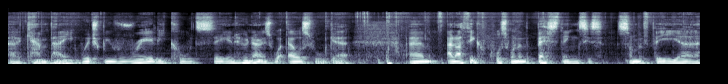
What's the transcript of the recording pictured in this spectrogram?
uh, campaign, which would be really cool to see, and who knows what else we'll get. Um, and I think, of course, one of the best things is some of the uh,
